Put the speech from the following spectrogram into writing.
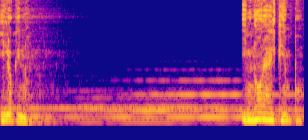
y lo que no. Ignora el tiempo.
